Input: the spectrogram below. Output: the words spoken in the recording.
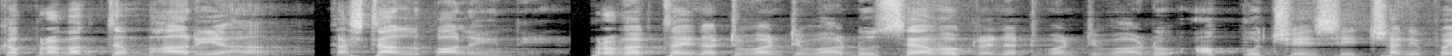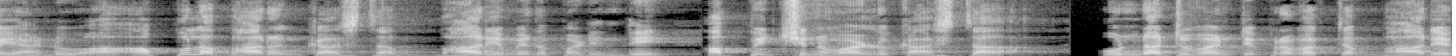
ఒక ప్రవక్త భార్య కష్టాలు పాలైంది. ప్రవక్త అయినటువంటి వాడు సేవకుడు అయినటువంటి వాడు అప్పు చేసి చనిపోయాడు. ఆ అప్పుల భారం కాస్త భార్య మీద పడింది. అప్పిచ్చిన వాళ్ళు కాస్త ఉన్నటువంటి ప్రవక్త భార్య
